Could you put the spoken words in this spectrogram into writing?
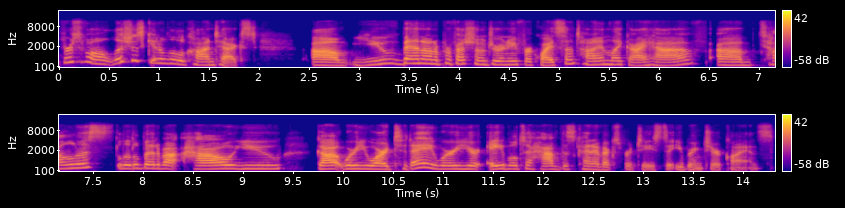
first of all let's just get a little context um, you've been on a professional journey for quite some time, like I have. Um, tell us a little bit about how you got where you are today, where you're able to have this kind of expertise that you bring to your clients.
